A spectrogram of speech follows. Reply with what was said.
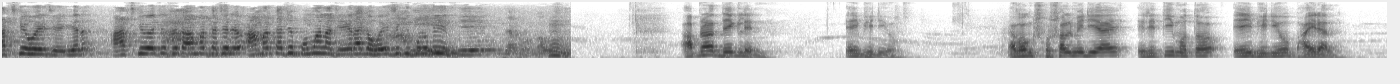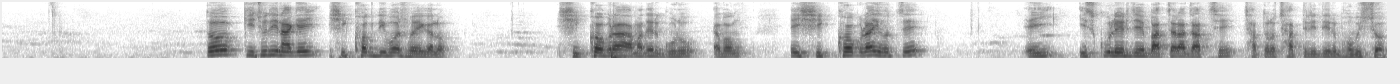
আজকে হয়েছে। এর আজকে হয়েছে সেটা আমার কাছে আমার কাছে প্রমাণ আছে। এর আগে হয়েছে কি বাবু, হুম। আপনারা দেখলেন এই ভিডিও এবং সোশ্যাল মিডিয়ায় রীতিমতো এই ভিডিও ভাইরাল। তো কিছুদিন আগেই শিক্ষক দিবস হয়ে গেল। শিক্ষকরা আমাদের গুরু এবং এই শিক্ষকরাই হচ্ছে এই স্কুলের যে বাচ্চারা যাচ্ছে, ছাত্রছাত্রীদের ভবিষ্যৎ।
